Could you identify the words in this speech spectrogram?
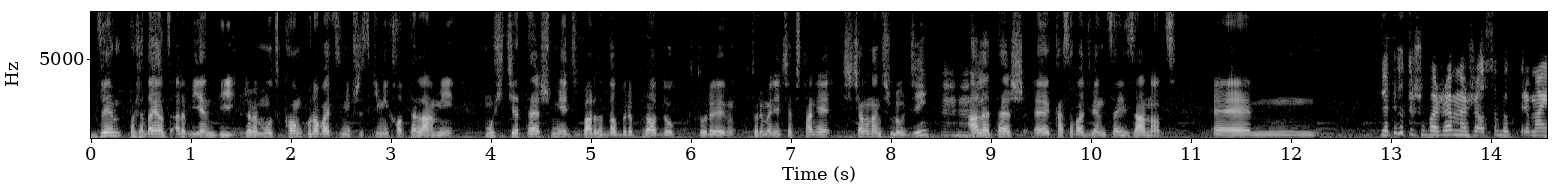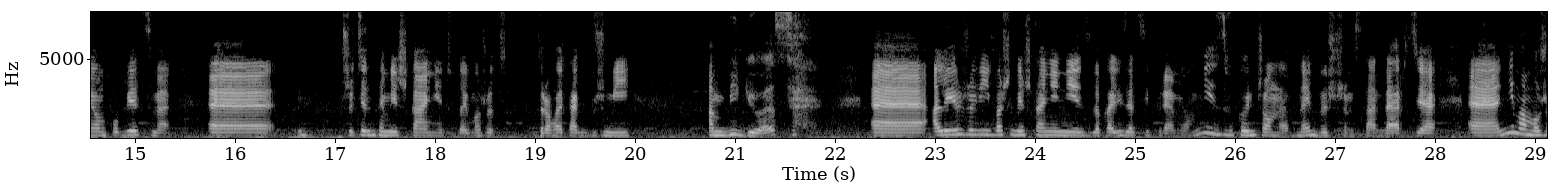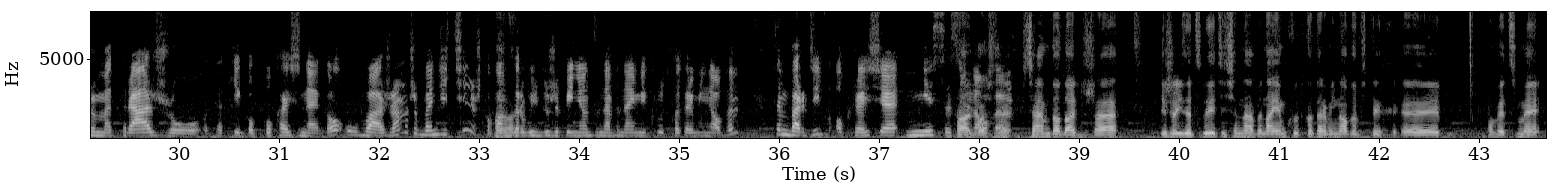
wy, posiadając Airbnb, żeby móc konkurować z tymi wszystkimi hotelami, musicie też mieć bardzo dobry produkt, który, który będziecie w stanie ściągnąć ludzi, Mhm. ale też e, kasować więcej za noc. Em, Dlatego też uważamy, że osoby, które mają powiedzmy e, przeciętne mieszkanie, tutaj może trochę tak brzmi ambiguous, e, ale jeżeli wasze mieszkanie nie jest w lokalizacji premium, nie jest wykończone w najwyższym standardzie, e, nie ma może metrażu takiego pokaźnego, uważam, że będzie ciężko wam Tak. zarobić duże pieniądze na wynajmie krótkoterminowym, tym bardziej w okresie tak, niesezonowym. właśnie chciałem dodać, że jeżeli zdecydujecie się na wynajem krótkoterminowy w tych e, powiedzmy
